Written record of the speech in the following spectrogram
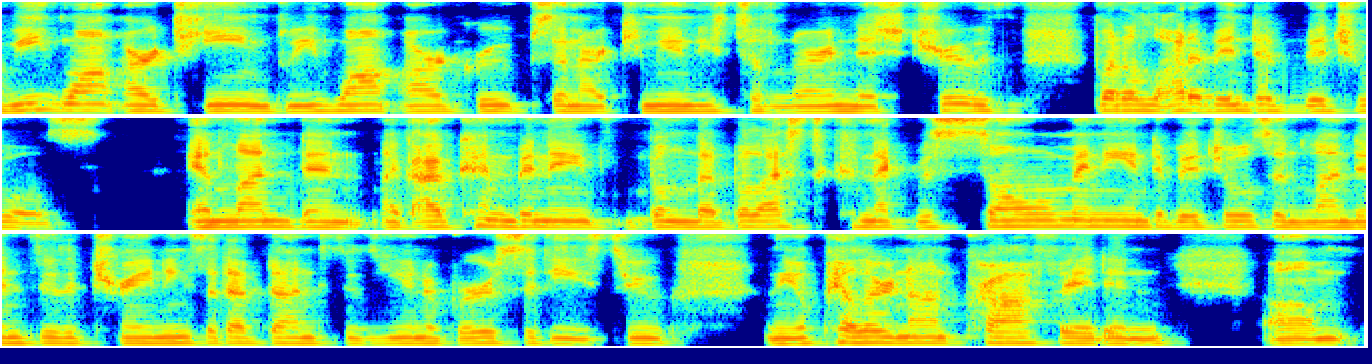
we want our teams, we want our groups and our communities to learn this truth, but a lot of individuals in London. Like I've been able, blessed to connect with so many individuals in London through the trainings that I've done through the universities, through you know Pillar Nonprofit and um,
